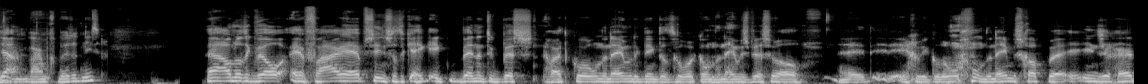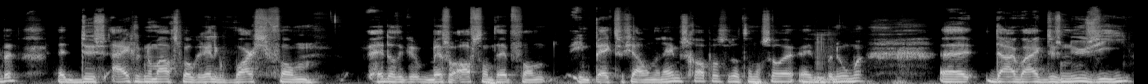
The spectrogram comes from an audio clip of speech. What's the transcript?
Ja. waarom gebeurt het niet? Ja, omdat ik wel ervaren heb sinds dat ik... Ik, ik ben natuurlijk best hardcore ondernemer. Want ik denk dat horeca-ondernemers best wel eh, ingewikkelde ondernemerschap eh, in zich hebben. Eh, dus eigenlijk normaal gesproken redelijk wars van... dat ik best wel afstand heb van impact sociaal ondernemerschap. Als we dat dan nog zo even mhm. benoemen. Daar waar ik dus nu zie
